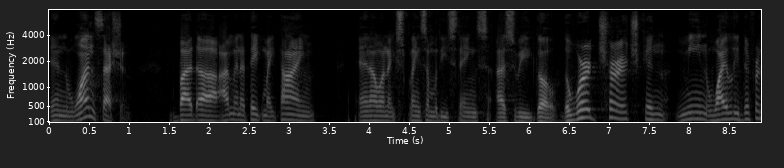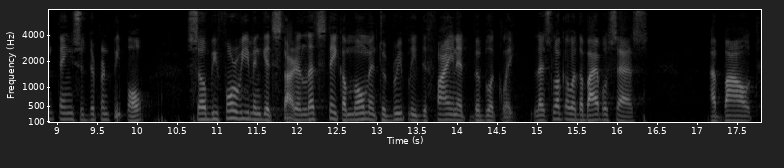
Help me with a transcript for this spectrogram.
in one session. But uh, I'm going to take my time and I want to explain some of these things as we go. The word church can mean widely different things to different people. So before we even get started, let's take a moment to briefly define it biblically. Let's look at what the Bible says about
